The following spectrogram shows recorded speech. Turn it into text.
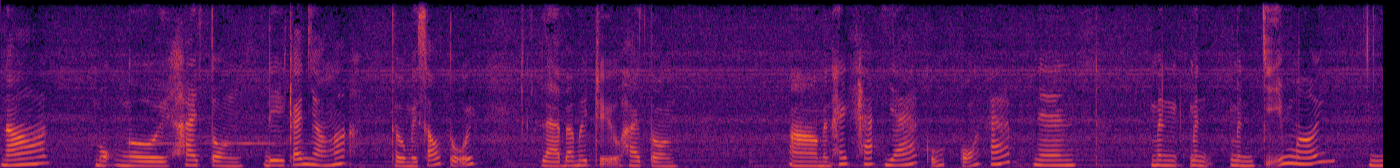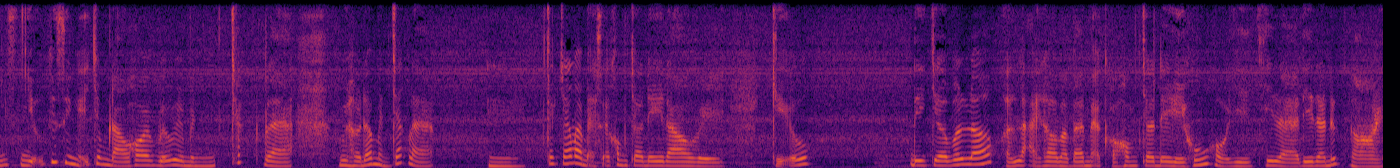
Nó một người hai tuần đi cá nhân á từ 16 tuổi là 30 triệu hai tuần. À, mình thấy khá giá cũng ổn áp nên mình mình mình chỉ mới giữ cái suy nghĩ trong đầu thôi bởi vì mình chắc là vì hồi đó mình chắc là um, chắc chắn ba mẹ sẽ không cho đi đâu vì kiểu đi chơi với lớp, ở lại thôi mà ba mẹ còn không cho đi thì huống hồ gì chỉ là đi ra nước ngoài.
